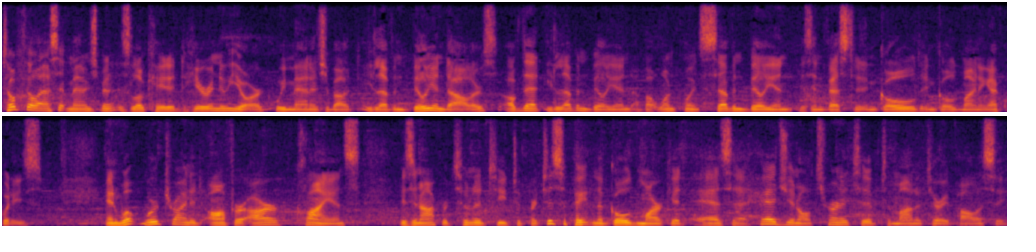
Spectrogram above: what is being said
Tocqueville Asset Management is located here in New York. We manage about $11 billion. Of that 11 billion, about 1.7 billion is invested in gold and gold mining equities. And what we're trying to offer our clients is an opportunity to participate in the gold market as a hedge and alternative to monetary policy.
